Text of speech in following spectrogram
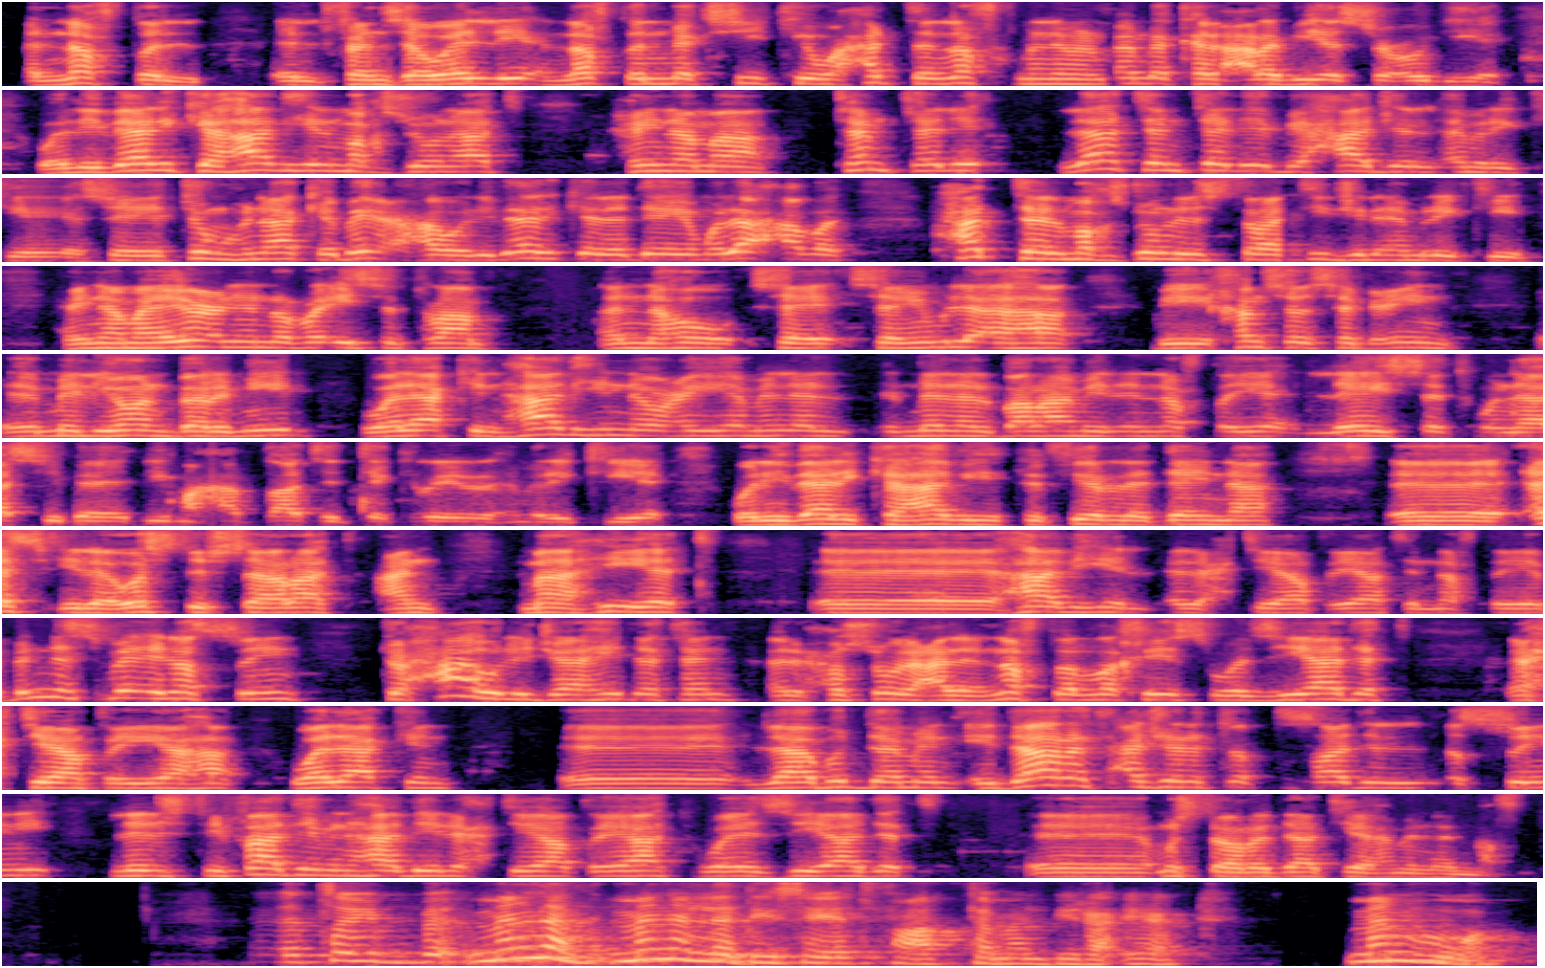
النفط الفنزويلي النفط المكسيكي وحتى النفط من المملكة العربية السعودية. ولذلك هذه المخزونات حينما تمتلئ لا تمتلئ بحاجة الأمريكية. سيتم هناك بيعها ولذلك لدي ملاحظة حتى المخزون الاستراتيجي الأمريكي. حينما يعلن الرئيس ترامب أنه سيملأها ب 75 مليون برميل ولكن هذه النوعية من من البراميل النفطية ليست مناسبة لمحطات التكرير الأمريكية. ولذلك هذه تثير لدينا آه، أسئلة واستفسارات عن ماهيه آه، هذه الاحتياطيات النفطية. بالنسبة إلى الصين تحاول جاهدة الحصول على النفط الرخيص وزيادة احتياطيها ولكن آه، لا بد من إدارة عجلة الاقتصاد الصيني للاستفادة من هذه الاحتياطيات وزيادة مستورداتها من النفط طيب من من الذي سيدفع الثمن برأيك؟ من هو؟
